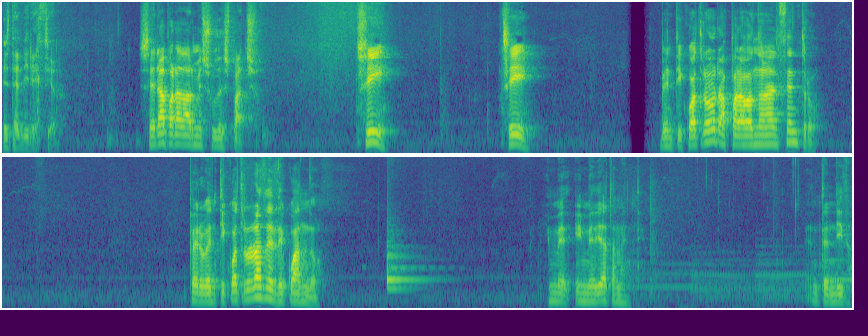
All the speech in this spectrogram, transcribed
Es dirección. Será para darme su despacho. Sí, Sí. ¿24 horas para abandonar el centro? ¿Pero 24 horas desde cuándo? Inme- inmediatamente. Entendido.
